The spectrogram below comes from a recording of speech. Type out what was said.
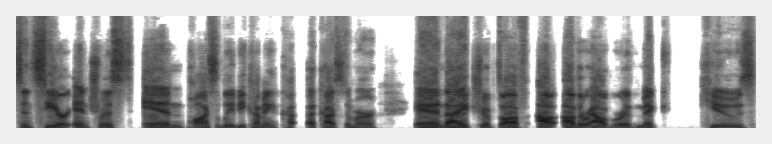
sincere interest in possibly becoming a customer, and I tripped off other algorithmic cues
